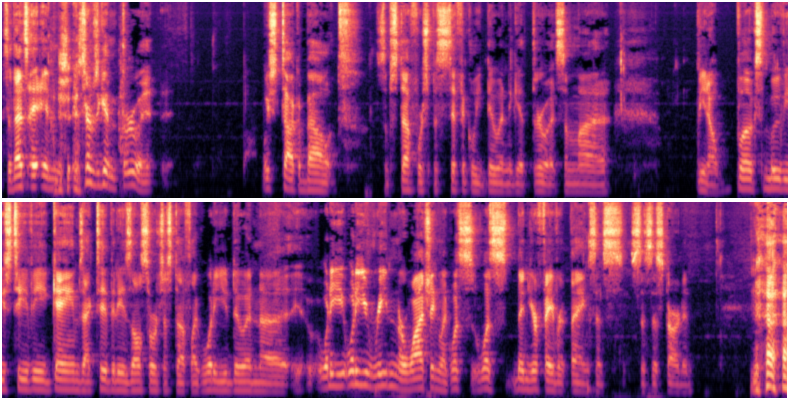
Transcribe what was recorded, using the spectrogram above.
so that's in in terms of getting through it. We should talk about some stuff we're specifically doing to get through it. Some uh, you know, books, movies, TV, games, activities, all sorts of stuff. Like, what are you doing? Uh, what are you what are you reading or watching? Like, what's what's been your favorite thing since since this started? well,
